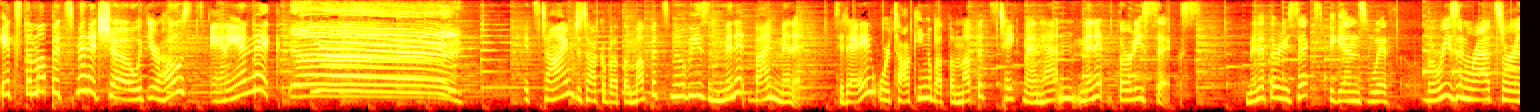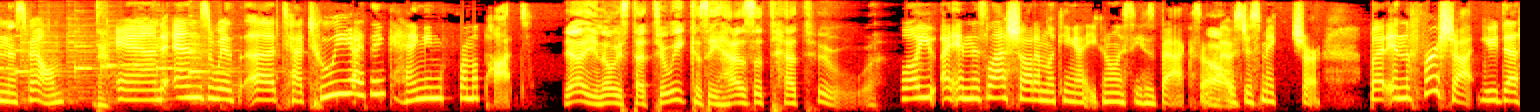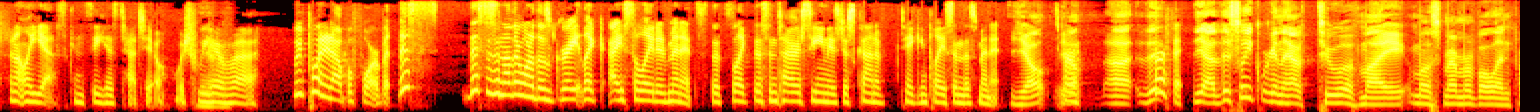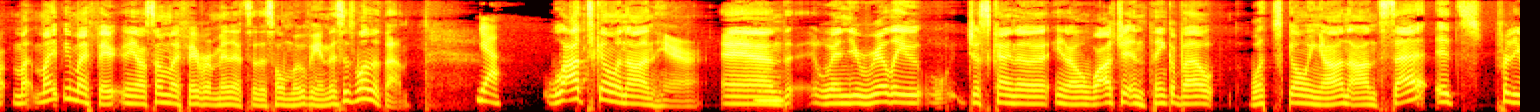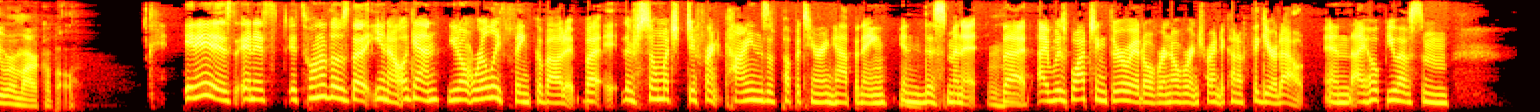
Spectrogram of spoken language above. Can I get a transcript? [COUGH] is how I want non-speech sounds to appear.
It's the Muppets Minute Show with your hosts, Annie and Nick. Yay! Yay! It's time to talk about the Muppets movies minute by minute. Today, we're talking about the Muppets Take Manhattan, minute 36. Minute 36 begins with the reason rats are in this film [LAUGHS] and ends with a Tatooey, I think, hanging from a pot. Yeah, you know he's Tatooey because he has a tattoo. Well, you I- in this last shot I'm looking at, you can only see his back, so I Oh. was just making sure. But in the first shot, you definitely yes can see his tattoo, which we Yeah. have uh, we pointed out before. But this this is another one of those great like isolated minutes. That's like this entire scene is just kind of taking place in this minute. Yep. yep. Uh, thi- Perfect. Yeah, this week we're gonna have two of my most memorable and might be my favorite. You know, some of my favorite minutes of this whole movie, and this is one of them. Yeah, Lots going on here, and mm-hmm. when you really just kind of you know watch it and think about what's going on on set, it's pretty remarkable. It is, and it's it's one of those that you know. Again, you don't really think about it, but it, there's so much different kinds of puppeteering happening in mm-hmm. this minute mm-hmm. that I was watching through it over and over and trying to kind of figure it out. And I hope you have some,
